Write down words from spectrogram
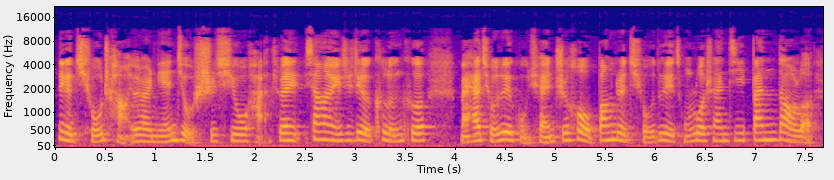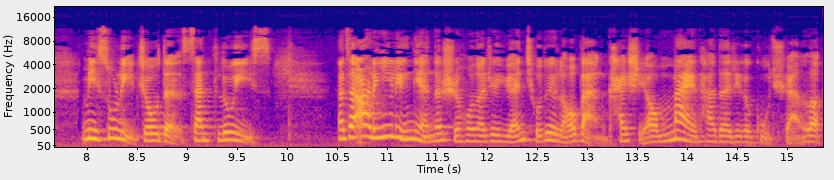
那个球场有点年久失修哈，所以相当于是这个克伦科买下球队股权之后，帮着球队从洛杉矶搬到了密苏里州的 Saint Louis。那在二零一零年的时候呢，这个原球队老板开始要卖他的这个股权了，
